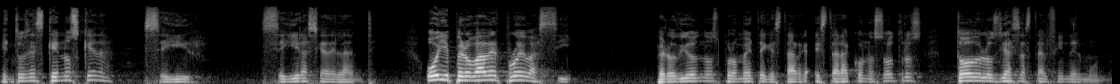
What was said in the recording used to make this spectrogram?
Entonces, ¿qué nos queda? Seguir, seguir hacia adelante. Oye, pero va a haber pruebas, sí. Pero Dios nos promete que estará con nosotros todos los días hasta el fin del mundo.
